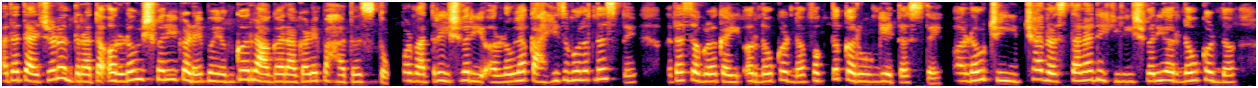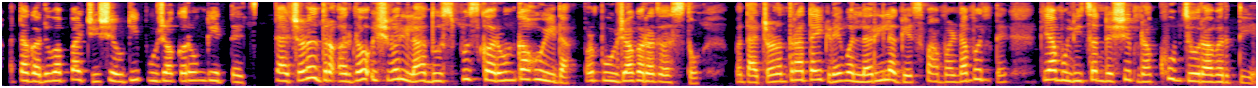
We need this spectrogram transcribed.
आता त्याच्यानंतर आता अर्णव ईश्वरीकडे भयंकर रागा रागाने पाहत असतो. पण मात्र ईश्वरी अर्णवला काहीच बोलत नसते. आता सगळं काही अर्णवकडनं फक्त करून घेत असते. अर्णवची इच्छा नसताना देखील ईश्वरी अर्णवकडनं आता गणुबाप्पाची शेवटी पूजा करून घेतेच. त्याच्यानंतर अर्णव ईश्वरीला धुसफूस करून का होईना पण पूजा करत असतो. मग त्याच्यानंतर आता इकडे वल्लरी लगेच मामांना म्हणते की या मुलीचं नशीब ना खूप जोरावरती आहे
